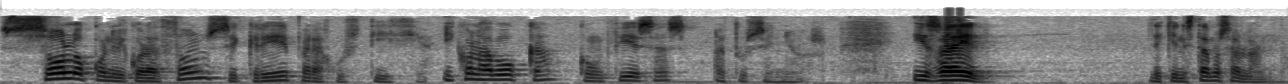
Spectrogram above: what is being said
Solo con el corazón se cree para justicia y con la boca confiesas a tu Señor. Israel, de quien estamos hablando,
